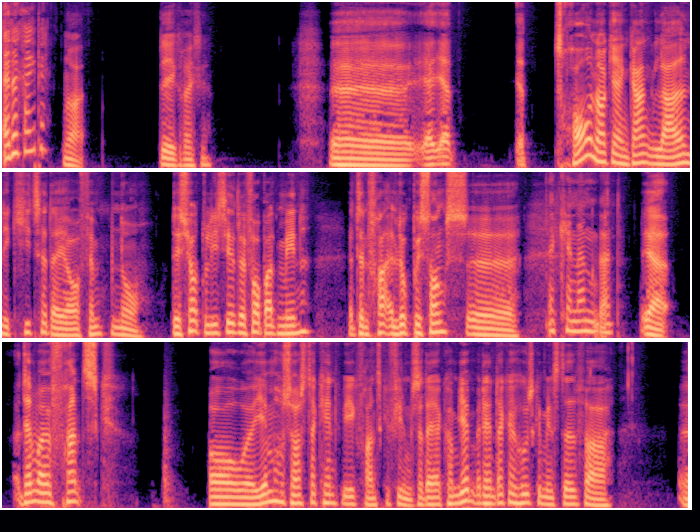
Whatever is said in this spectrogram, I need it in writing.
Er det rigtigt? det er ikke rigtigt. Øh, jeg, jeg, jeg tror nok, jeg engang lejede Nikita, da jeg var 15 år. Det er sjovt, du lige siger det. Jeg får bare et minde. At den fra Luc Bessons... Øh, Jeg kender den godt. Ja, og den var jo fransk. Og øh, hjemme hos os, der kendte vi ikke franske film. Så da jeg kom hjem med den, der kan jeg huske, at min stedfar øh,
